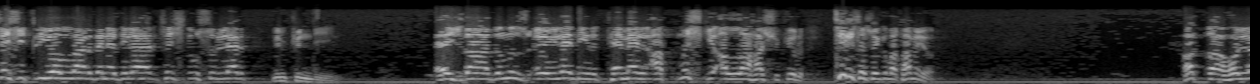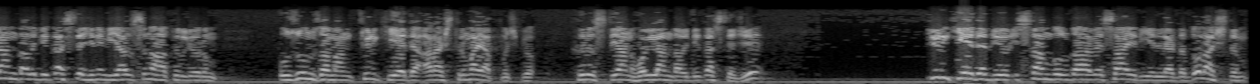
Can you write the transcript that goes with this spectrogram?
Çeşitli yollar denediler, çeşitli usuller mümkün değil. Ecdadımız öyle bir temel atmış ki Allah'a şükür kimse söküp atamıyor. Hatta Hollandalı bir gazetecinin bir yazısını hatırlıyorum. Uzun zaman Türkiye'de araştırma yapmış bir Hristiyan Hollandalı bir gazeteci. Türkiye'de diyor İstanbul'da vesaire yerlerde dolaştım.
